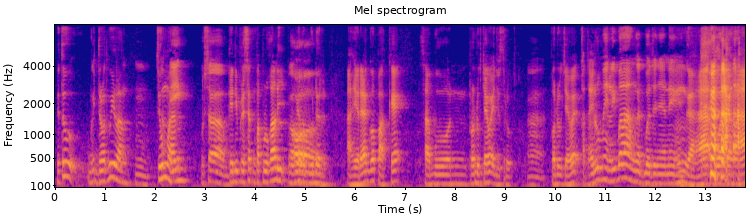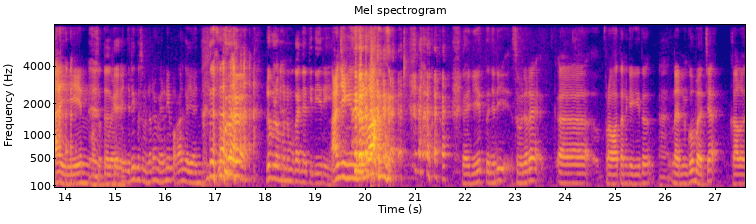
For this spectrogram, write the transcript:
itu jerawat gue hilang. Hmm. Cuman Tapi, usam. kayak di preset 40 kali, gue Oh. puder. Akhirnya gue pakai sabun produk cewek justru. Nah. Produk cewek Katanya lu manly banget bocahnya nih. enggak buat yang lain maksud gue. Oke. Jadi gue sebenarnya manly apa kagak ya anjing? Lu belum menemukan jati diri. anjing gila banget kayak gitu jadi sebenarnya eh, perawatan kayak gitu Ah. dan gue baca kalau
